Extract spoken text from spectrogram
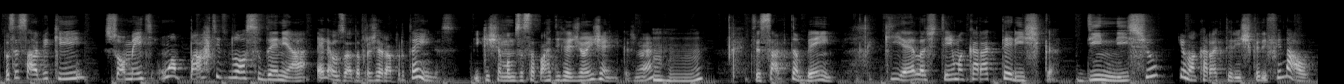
você sabe que somente uma parte do nosso DNA é usada para gerar proteínas. E que chamamos essa parte de regiões gênicas, não é? Uhum. Você sabe também que elas têm uma característica de início e uma característica de final.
